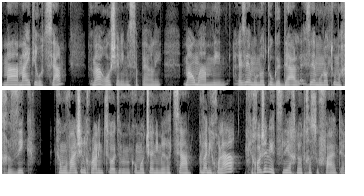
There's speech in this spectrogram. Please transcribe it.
מה, מה הייתי רוצה ומה הראש שלי מספר לי, מה הוא מאמין, על איזה אמונות הוא גדל, איזה אמונות הוא מחזיק. כמובן שאני יכולה למצוא את זה במקומות שאני מרצה, ואני יכולה, ככל שאני אצליח להיות חשופה יותר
